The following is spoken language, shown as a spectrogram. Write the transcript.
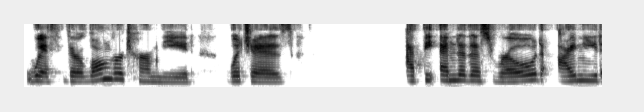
with their longer term need, which is at the end of this road, I need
